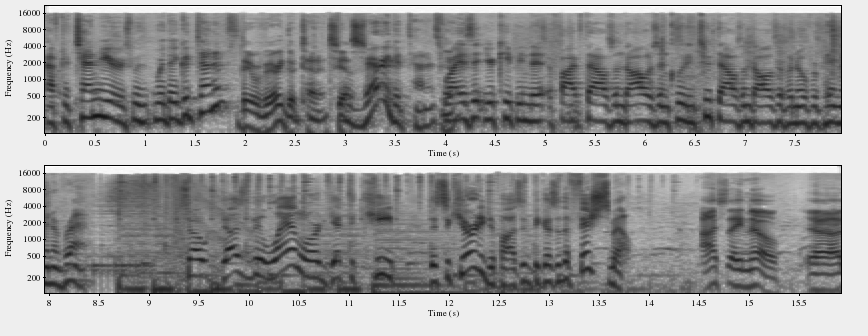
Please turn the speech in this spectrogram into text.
after 10 years? Were, were they good tenants? They were very good tenants, yes. Very good tenants. Why is it you're keeping the $5,000, including $2,000 of an overpayment of rent? So, does the landlord get to keep the security deposit because of the fish smell? I say no. Uh,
